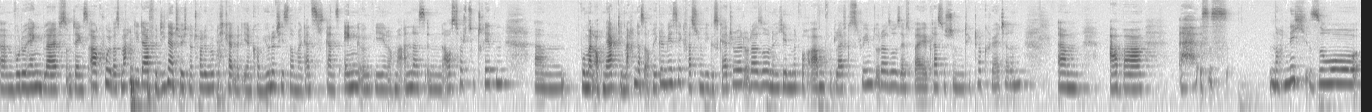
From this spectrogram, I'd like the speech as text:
ähm, wo du hängen bleibst und denkst, ah cool, was machen die da? Für die natürlich eine tolle Möglichkeit, mit ihren Communities nochmal ganz, ganz eng irgendwie nochmal anders in Austausch zu treten ähm, wo man auch merkt, die machen das auch regelmäßig, fast schon wie gescheduled oder so. Ne? Jeden Mittwochabend wird live gestreamt oder so, selbst bei klassischen TikTok-Creatorinnen. Ähm, aber äh, es ist noch nicht so,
